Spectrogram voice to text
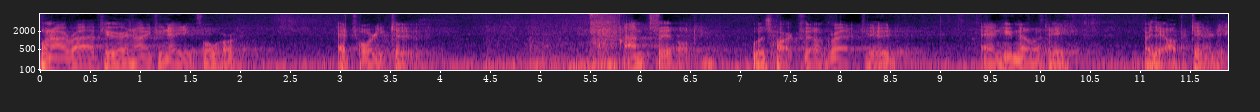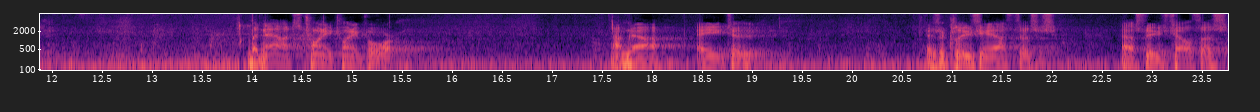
when I arrived here in 1984 at 42. I'm filled with heartfelt gratitude and humility for the opportunity. But now it's 2024. I'm now 82. As Ecclesiastes tells us,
